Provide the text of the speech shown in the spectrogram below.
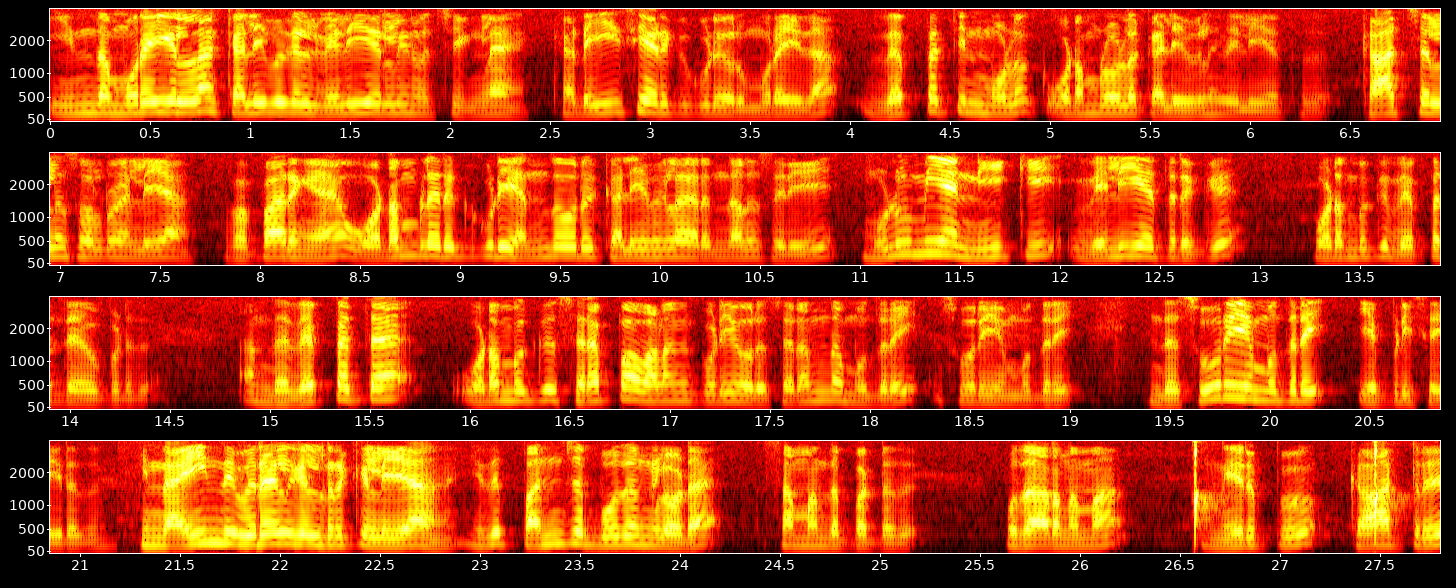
இந்த முறையெல்லாம் கழிவுகள் வெளியேறலின்னு வச்சுங்களேன் கடைசி எடுக்கக்கூடிய ஒரு முறை தான் வெப்பத்தின் மூலம் உடம்புல உள்ள கழிவுகளை வெளியேற்றுது. காய்ச்சல்னு சொல்கிறோம் இல்லையா? அப்போ பாருங்கள் உடம்புல இருக்கக்கூடிய எந்த ஒரு கழிவுகளாக இருந்தாலும் சரி முழுமையாக நீக்கி வெளியேற்றுறதுக்கு உடம்புக்கு வெப்பம் தேவைப்படுது. அந்த வெப்பத்தை உடம்புக்கு சிறப்பாக வழங்கக்கூடிய ஒரு சிறந்த முதிரை சூரிய முதிரை. இந்த சூரிய முதிரை எப்படி செய்கிறது இந்த ஐந்து விரல்கள் இருக்கு இல்லையா? இது பஞ்சபூதங்களோட சம்மந்தப்பட்டது உதாரணமாக நெருப்பு காற்று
